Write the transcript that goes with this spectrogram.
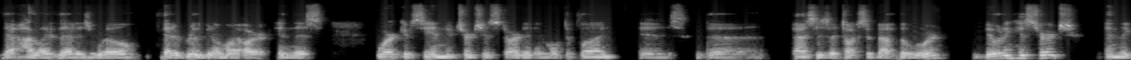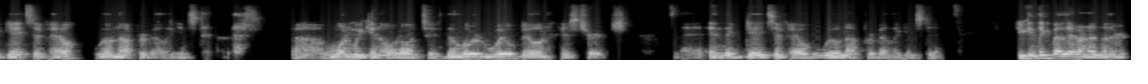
that highlight that as well, that have really been on my heart in this work of seeing new churches started and multiplied is the passage that talks about the Lord building his church and the gates of hell will not prevail against it. That's uh, one we can hold on to. The Lord will build his church and the gates of hell will not prevail against it. You can think about that on another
